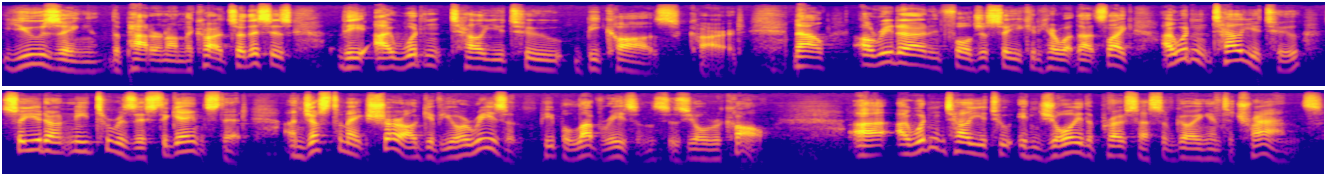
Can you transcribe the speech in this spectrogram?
using the pattern on the card. So this is the I wouldn't tell you to because card. Now, I'll read it out in full just so you can hear what that's like. I wouldn't tell you to, so you don't need to resist against it. And just to make sure, I'll give you a reason. People love reasons, as you'll recall. Uh, I wouldn't tell you to enjoy the process of going into trance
